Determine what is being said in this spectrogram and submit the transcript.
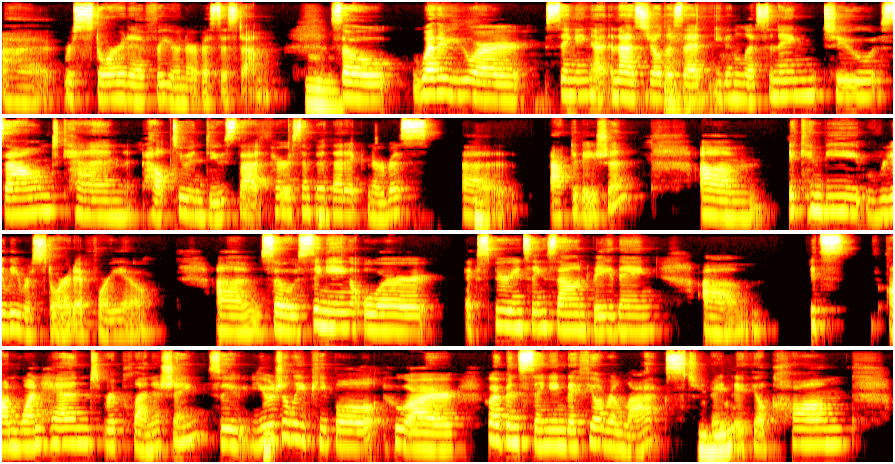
uh, restorative for your nervous system. Mm. So whether you are singing, and as Jilda said, even listening to sound can help to induce that parasympathetic nervous uh, activation. Um, it can be really restorative for you. Um, so singing or experiencing sound bathing, um, it's on one hand replenishing so usually people who are who have been singing they feel relaxed mm-hmm. right they feel calm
